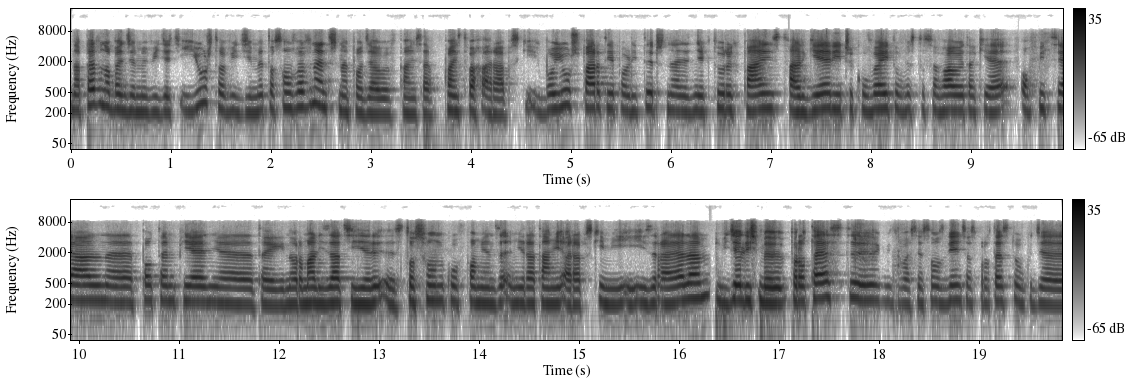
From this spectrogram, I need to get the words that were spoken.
na pewno będziemy widzieć i już to widzimy, to są wewnętrzne podziały w, państwa, w państwach arabskich, bo już partie polityczne niektórych państw, Algierii czy Kuwejtu wystosowały takie oficjalne potępienie tej normalizacji stosunków pomiędzy Emiratami Arabskimi i Izraelem. Widzieliśmy protesty, właśnie są zdjęcia z protestów, gdzie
